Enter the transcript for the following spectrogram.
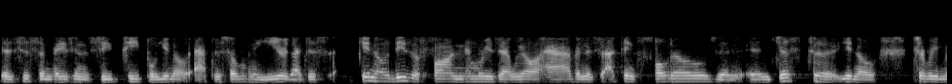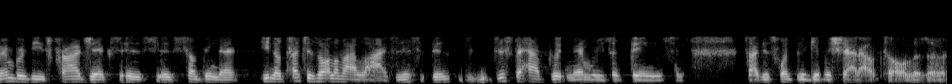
it's just amazing to see people. You know, after so many years, I just you know these are fond memories that we all have, and it's I think photos and and just to you know to remember these projects is is something that you know touches all of our lives. Just just to have good memories of things. And, so I just wanted to give a shout out to all of the,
